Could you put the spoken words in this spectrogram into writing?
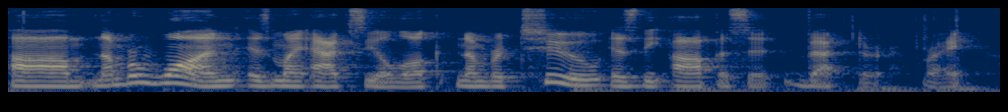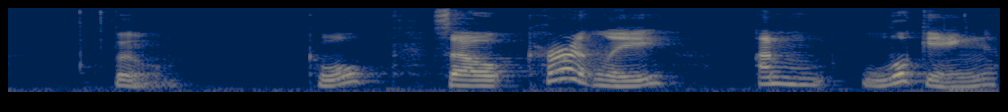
um, number one is my axial look. Number two is the opposite vector, right? Boom. Cool. So currently, I'm looking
